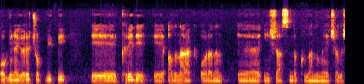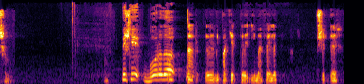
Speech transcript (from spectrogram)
o güne göre çok büyük bir e, kredi e, alınarak oranın e, inşasında kullanılmaya çalışıldı. Peki bu arada e, bir pakette IMF ile şeyler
